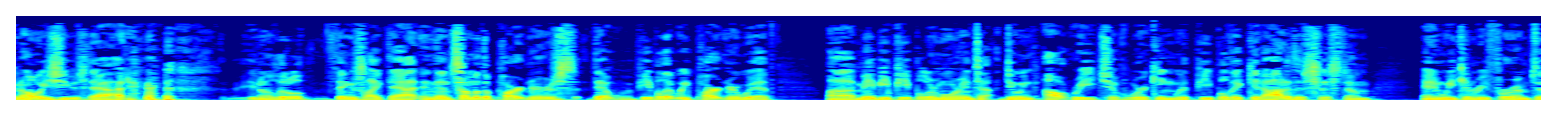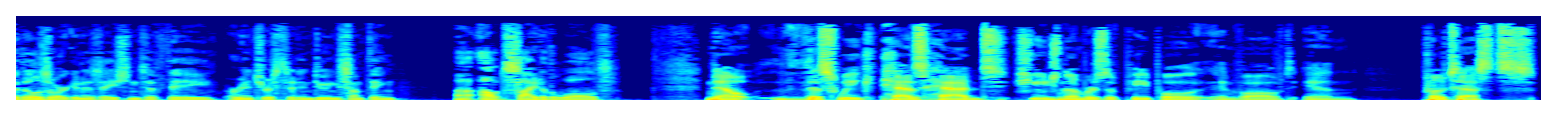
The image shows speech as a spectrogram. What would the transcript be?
can always use that. you know, little things like that. And then some of the partners that people that we partner with, uh, maybe people are more into doing outreach of working with people that get out of the system and we can refer them to those organizations if they are interested in doing something uh, outside of the walls. Now, this week has had huge numbers of people involved in protests,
